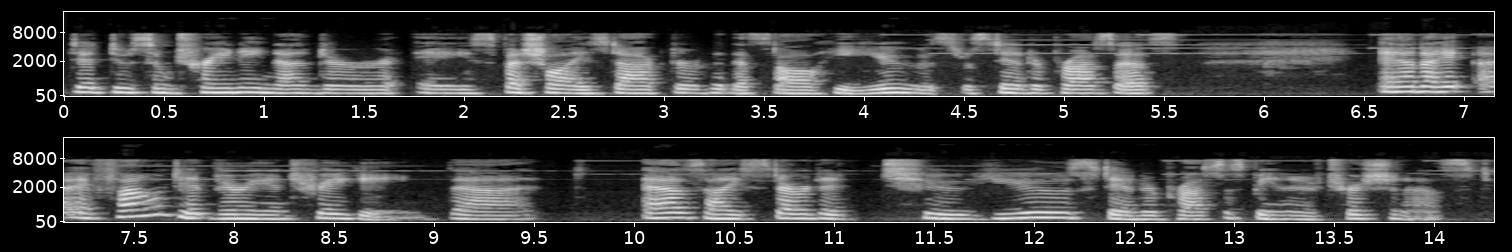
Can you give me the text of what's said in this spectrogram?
did do some training under a specialized doctor who that's all he used was standard process. And I, I found it very intriguing that as I started to use standard process being a nutritionist,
